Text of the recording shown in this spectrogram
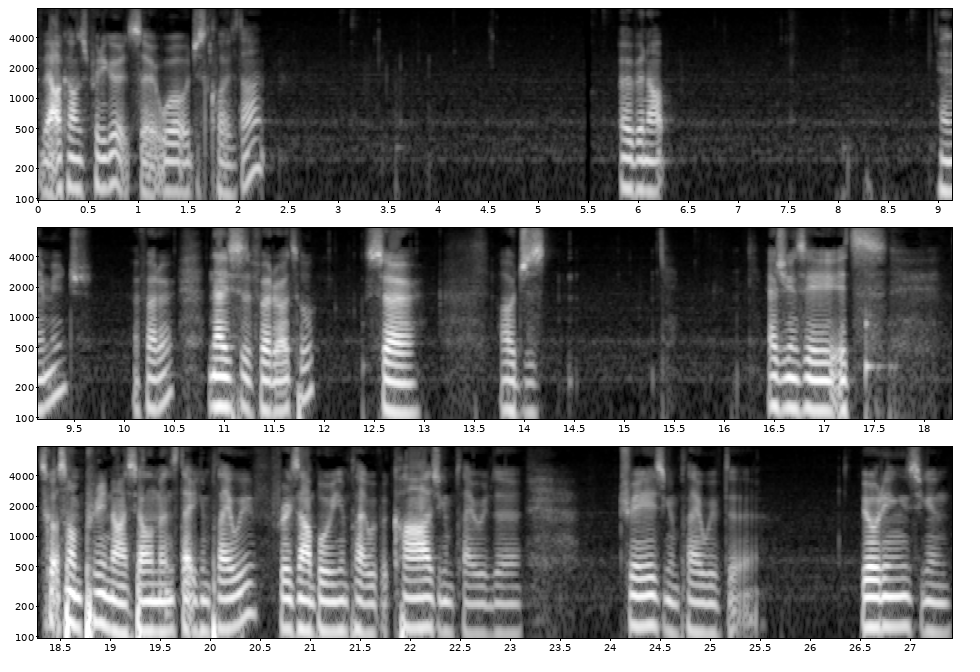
the outcome's pretty good. So we'll just close that. Open up an image, a photo. Now this is a photo I took, so I'll just, as you can see, it's it's got some pretty nice elements that you can play with. For example, you can play with the cars, you can play with the trees, you can play with the buildings, you can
